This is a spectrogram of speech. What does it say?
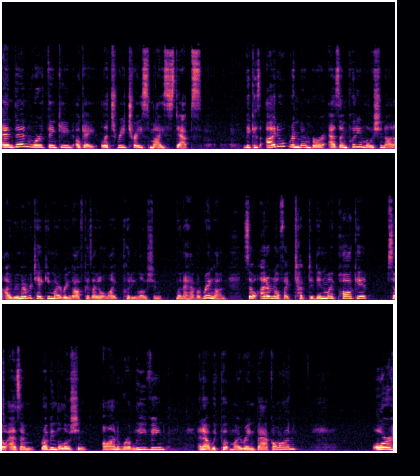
and then we're thinking, okay, let's retrace my steps because I don't remember as I'm putting lotion on, I remember taking my ring off because I don't like putting lotion when I have a ring on. So I don't know if I tucked it in my pocket. So as I'm rubbing the lotion on, we're leaving, and I would put my ring back on. Or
